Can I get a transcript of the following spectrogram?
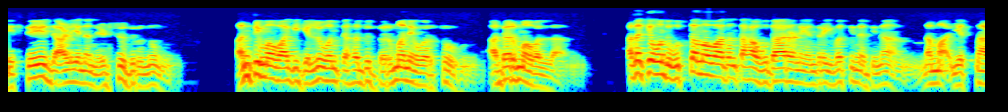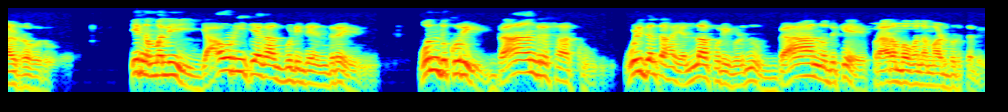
ಎಷ್ಟೇ ದಾಳಿಯನ್ನ ನಡೆಸಿದ್ರು ಅಂತಿಮವಾಗಿ ಗೆಲ್ಲುವಂತಹದ್ದು ಧರ್ಮನೇ ಹೊರತು ಅಧರ್ಮವಲ್ಲ. ಅದಕ್ಕೆ ಒಂದು ಉತ್ತಮವಾದಂತಹ ಉದಾಹರಣೆ ಅಂದ್ರೆ ಇವತ್ತಿನ ದಿನ ನಮ್ಮ ಯತ್ನಾಳ್ರವರು. ಈ ನಮ್ಮಲ್ಲಿ ಯಾವ ರೀತಿಯಾಗಿ ಆಗ್ಬಿಟ್ಟಿದೆ ಅಂದ್ರೆ ಒಂದು ಕುರಿ ಬ್ಯಾ ಅಂದ್ರೆ ಸಾಕು, ಉಳಿದಂತಹ ಎಲ್ಲಾ ಕುರಿಗಳನ್ನು ಬ್ಯಾ ಅನ್ನೋದಕ್ಕೆ ಪ್ರಾರಂಭವನ್ನ ಮಾಡ್ಬಿಡ್ತವೆ.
